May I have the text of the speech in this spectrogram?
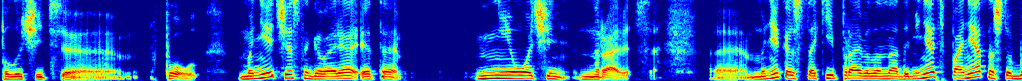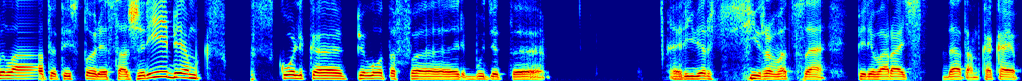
получить э, поул. Мне, честно говоря, это не очень нравится. Э, мне кажется, такие правила надо менять. Понятно, что была вот эта история со жребием, сколько пилотов э, будет реверсироваться, переворачиваться, да, там какая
